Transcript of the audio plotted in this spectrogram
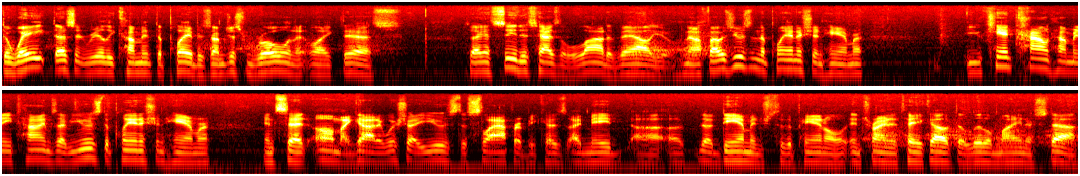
the weight doesn't really come into play because I'm just rolling it like this. So I can see this has a lot of value. Now, if I was using the Planishin hammer, you can't count how many times I've used the Planishin hammer and said, "Oh my God, I wish I used the slapper because I made uh, a, a damage to the panel in trying to take out the little minor stuff."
